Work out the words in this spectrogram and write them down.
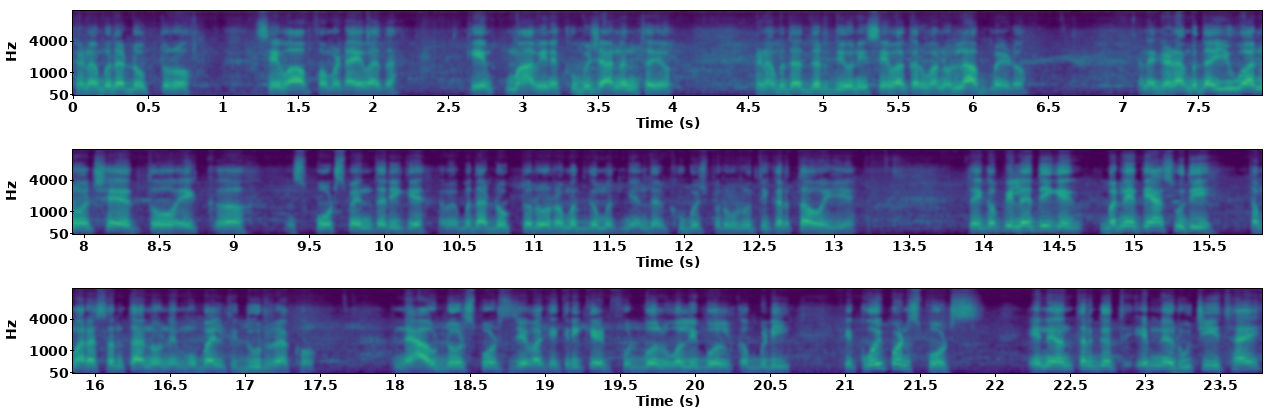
ઘણા બધા ડૉક્ટરો સેવા આપવા માટે આવ્યા હતા. કેમ્પમાં આવીને ખૂબ જ આનંદ થયો. ઘણા બધા દર્દીઓની સેવા કરવાનો લાભ મળ્યો. અને ઘણા બધા યુવાનો છે તો એક સ્પોર્ટ્સમેન તરીકે અમે બધા ડૉક્ટરો રમતગમતની અંદર ખૂબ જ પ્રવૃત્તિ કરતા હોઈએ. તો એક અપીલ હતી કે બને ત્યાં સુધી તમારા સંતાનોને મોબાઈલથી દૂર રાખો. અને આઉટડોર સ્પોર્ટ્સ જેવા કે ક્રિકેટ, ફૂટબોલ, વોલીબોલ, કબડ્ડી કે કોઈ પણ સ્પોર્ટ્સ એને અંતર્ગત એમને રુચિ થાય,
